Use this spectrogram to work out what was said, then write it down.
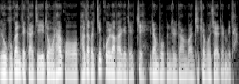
요 구간들까지 이동을 하고 바닥을 찍고 올라가게 될지 이런 이런 부분들도 한번 지켜보셔야 됩니다.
